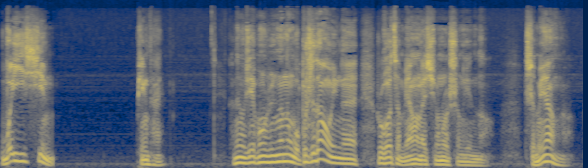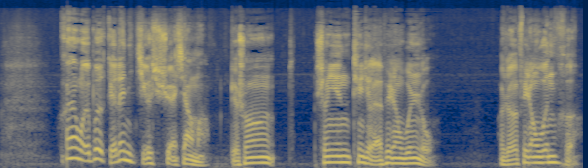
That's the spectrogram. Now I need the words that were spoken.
微信平台。可能有些朋友说：“那我不知道应该如何怎么样来形容声音呢？什么样啊？”刚才我不给了你几个选项吗？比如说，声音听起来非常温柔，或者说非常温和，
